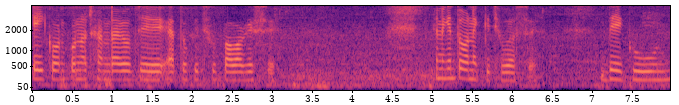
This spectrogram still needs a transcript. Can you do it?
এই কনকনা ঠান্ডায়ও যে এত কিছু পাওয়া গেছে। এখানে কিন্তু অনেক কিছু আছে। বেগুন,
